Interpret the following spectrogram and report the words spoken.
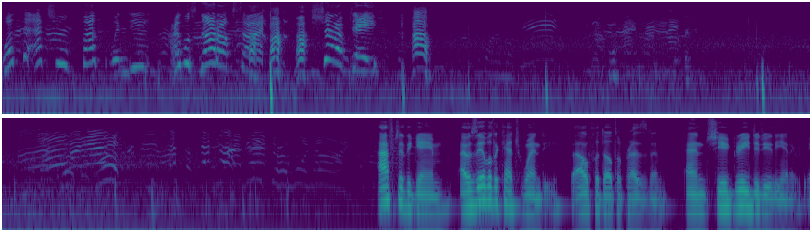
What the actual fuck, Wendy? I was not offside. Shut up, Dave. After the game, I was able to catch Wendy, the Alpha Delta president, and she agreed to do the interview.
